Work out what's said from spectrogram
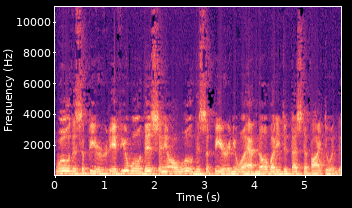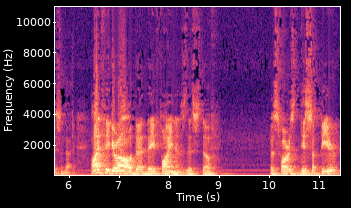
will disappear. If you will this and you will disappear and you will have nobody to testify to and this and that. I figure out that they finance this stuff as far as disappear.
